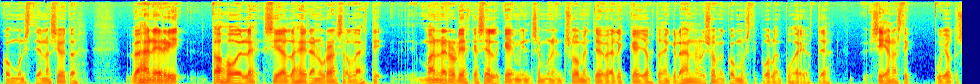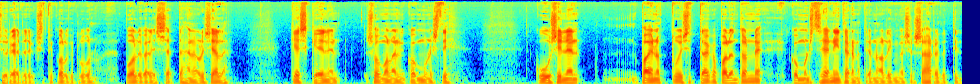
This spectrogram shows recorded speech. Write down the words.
kommunistien asioita vähän eri tahoille siellä heidän uransa lähti. Manner oli ehkä selkeimmin semmoinen Suomen työväenliikkeen johtohenkilö. Hän oli Suomen kommunistipuolueen puheenjohtaja siihen asti, kun joutui syrjäytetyksi 30-luvun puolivälissä, että hän oli siellä keskeinen suomalainen kommunisti. Kuusinen painottui sitten aika paljon tuonne kommunistiseen internationaaliin myös, jossa harjoitettiin,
